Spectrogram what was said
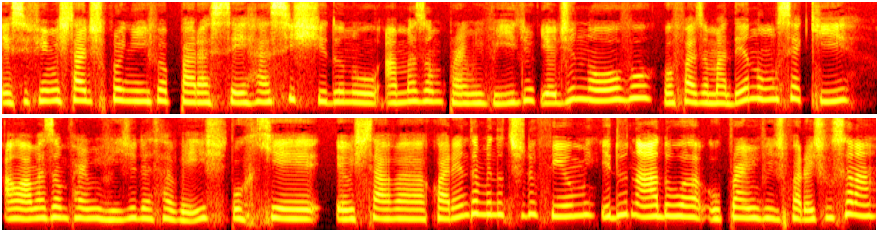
Esse filme está disponível para ser assistido no Amazon Prime Video. E eu, de novo, vou fazer uma denúncia aqui ao Amazon Prime Video dessa vez, porque eu estava a 40 minutos do filme e do nada o Prime Video parou de funcionar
